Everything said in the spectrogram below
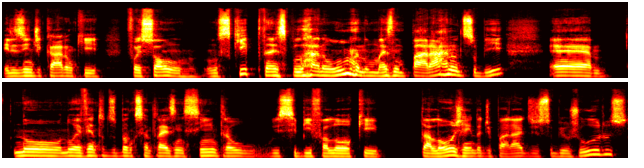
Eles indicaram que foi só um, um skip, né? Eles pularam uma, mas não pararam de subir. É, no, no evento dos bancos centrais em Sintra, o, o ECB falou que está longe ainda de parar de subir os juros.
